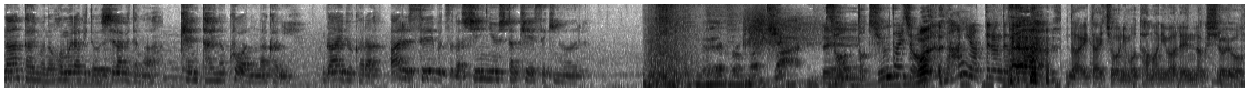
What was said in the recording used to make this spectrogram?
何体ものホムラ人を調べたが検体のコアの中に外部からある生物が侵入した形跡がある They're there for a month back. ちちょっと中隊長 What? 何やってるんですか大隊長にもたまには連絡しろよ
